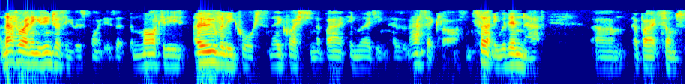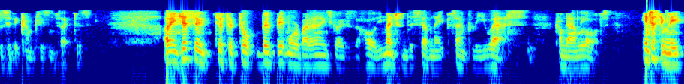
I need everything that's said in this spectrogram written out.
And that's what I think is interesting at this point is that the market is overly cautious, no question, about emerging as an asset class, and certainly within that, um, about some specific countries and sectors. I mean, just to just to talk a bit, bit more about earnings growth as a whole, you mentioned the seven eight percent for the US, come down a lot. Interestingly,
